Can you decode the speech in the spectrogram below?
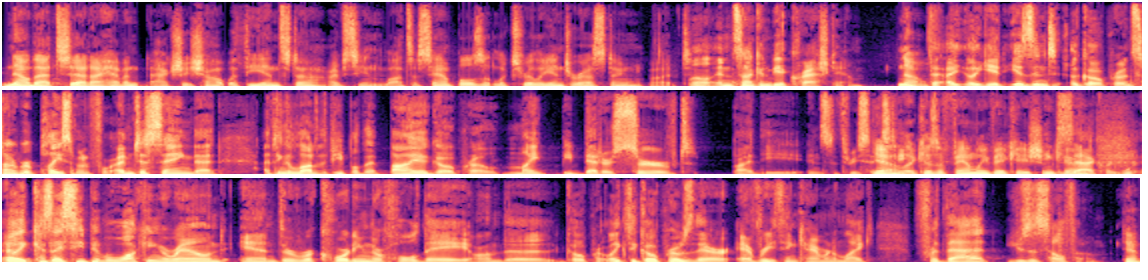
now that said, I haven't actually shot with the Insta. I've seen lots of samples. It looks really interesting, but Well, and it's not going to be a crash cam. no, The- like it isn't a GoPro. It's not a replacement for. I'm just saying that I think a lot of the people that buy a GoPro might be better served by the Insta 360. yeah, like as a family vacation camera. Exactly. Like, because I see people walking around and they're recording their whole day on the GoPro. Like the GoPro's there, everything camera. And I'm like, for that, use a cell phone. Yeah.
